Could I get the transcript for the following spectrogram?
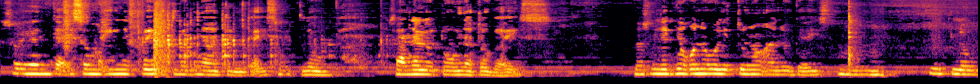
So, yan guys. So, mainit pa yung itlog natin, guys. Yung itlog. Sana luto na to, guys. Tapos, nilagyan ko na ulit to ng ano, guys. Hmm, itlog.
